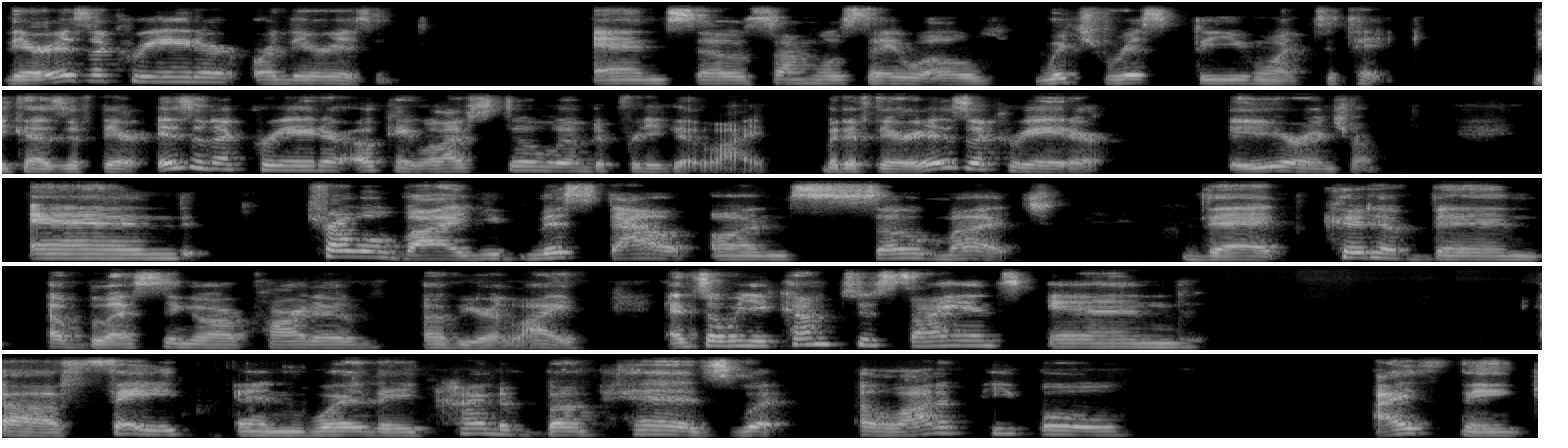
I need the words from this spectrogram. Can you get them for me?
there is a creator or there isn't. And so some will say, well, which risk do you want to take? Because if there isn't a creator, okay, well, I've still lived a pretty good life. But if there is a creator, you're in trouble. And trouble by you've missed out on so much that could have been a blessing or a part of, of your life. And so when you come to science and uh, faith and where they kind of bump heads, what a lot of people, I think,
